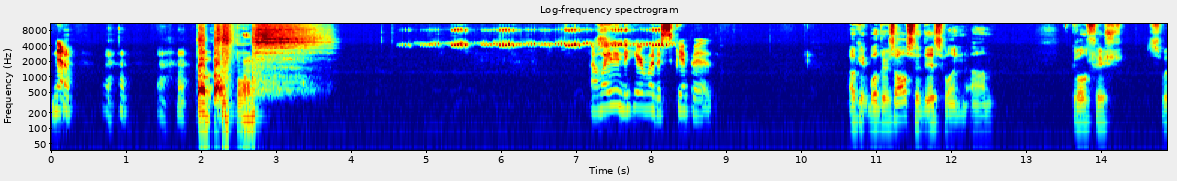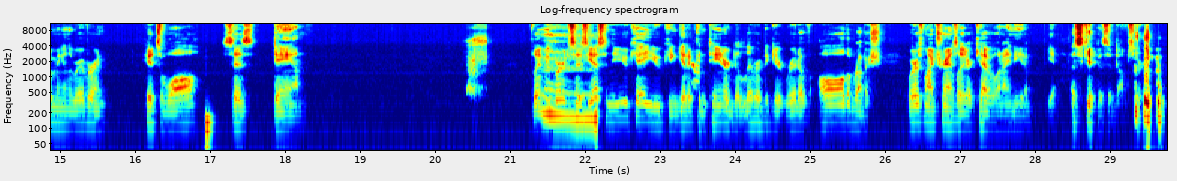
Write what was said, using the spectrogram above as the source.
no. Bum, bum, bum. I'm waiting to hear what a skip is. Okay, well, there's also this one um, goldfish swimming in the river and hits a wall, says, Damn. Flaming Bird says, Yes, in the UK, you can get a container delivered to get rid of all the rubbish. Where's my translator, Kevin, when I need him? Yeah, a skip is a dumpster.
